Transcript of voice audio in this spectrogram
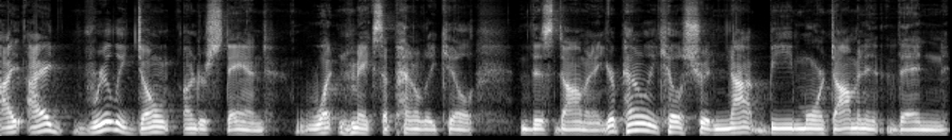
I I really don't understand what makes a penalty kill this dominant. Your penalty kill should not be more dominant than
